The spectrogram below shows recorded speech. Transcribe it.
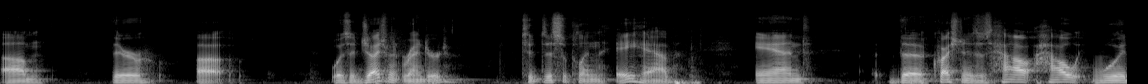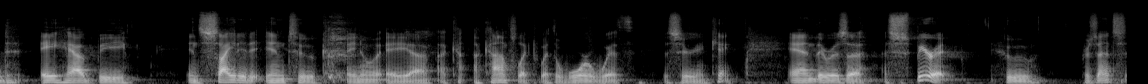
um, there uh, was a judgment rendered to discipline Ahab, and the question is, is how how would Ahab be incited into you know a, a, a conflict with a war with the Syrian king? And there was a, a spirit who presents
